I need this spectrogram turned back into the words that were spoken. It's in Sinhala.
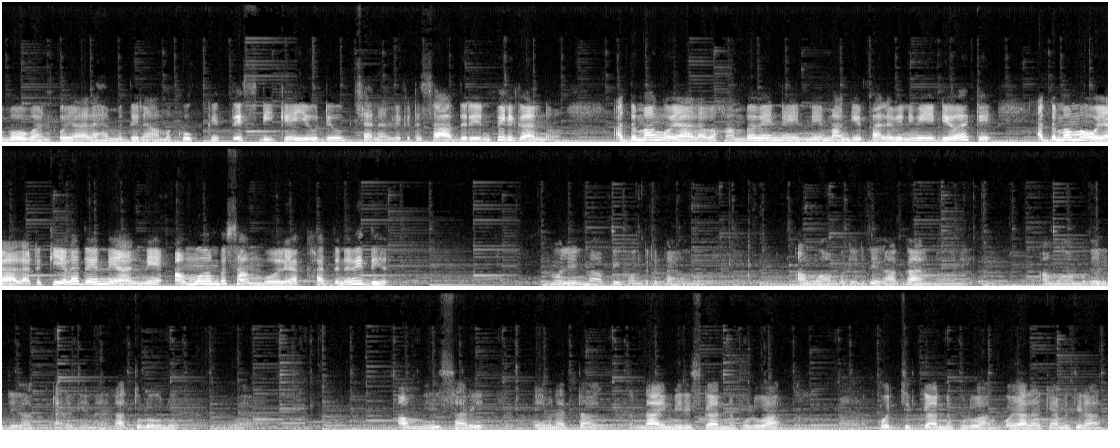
ආයුබෝවන් ඔයාලා හැම දෙනාම කුක්කිත් SDK YouTube චැනල් එකට සාදරයෙන් පිළිගන්නවා. අද මං ඔයාලව හම්බ වෙන්න එන්නේ මගේ පළවෙනි වීඩියෝ එකෙන්. අද මම ඔයාලට කියලා දෙන්න යන්නේ අමු අම්බ සම්බෝලයක් හදන විදිහ. මුලින්ම අපි හොඳට පැහුණු අමු අම්බ ගෙඩි දෙකක් ගන්න ඕනේ. අමු අම්බ ගෙඩි දෙකක් අරගෙන රතුලුණු අම්මිස් හරි එහෙම නැත්තං නයි මිරිස් ගන්න පුළුවන් කොච්චිත් ගන්න පුළුවන්. ඔයාලා කැමතිනම්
